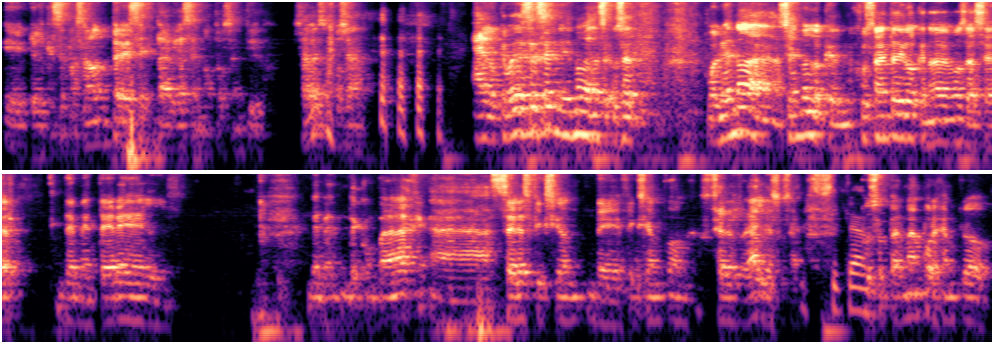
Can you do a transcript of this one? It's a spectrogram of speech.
eh, el que se pasaron tres hectáreas en otro sentido. ¿Sabes? O sea, a lo que voy a decir es el mismo, o sea, volviendo a haciendo lo que justamente digo que no debemos de hacer, de meter el, de, comparar a seres ficción, de ficción con seres reales, o sea, pues Superman, por ejemplo,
